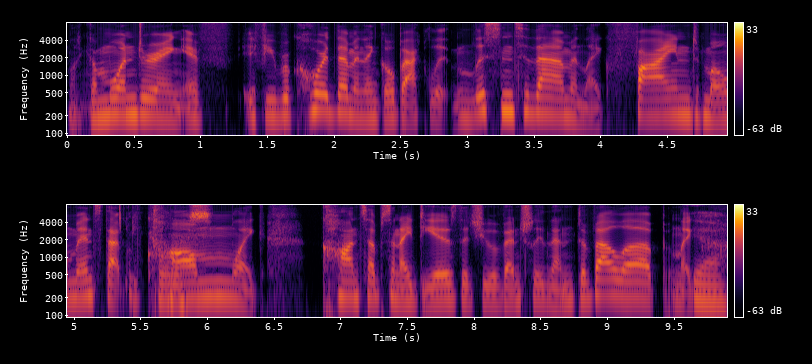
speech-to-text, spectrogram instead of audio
Like I'm wondering if if you record them and then go back li- and listen to them and like find moments that become like concepts and ideas that you eventually then develop and like Yeah.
